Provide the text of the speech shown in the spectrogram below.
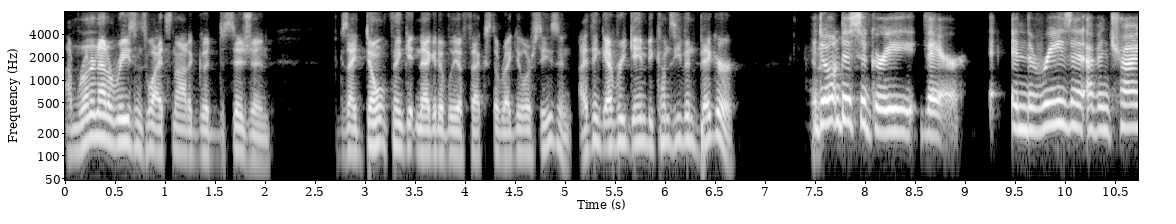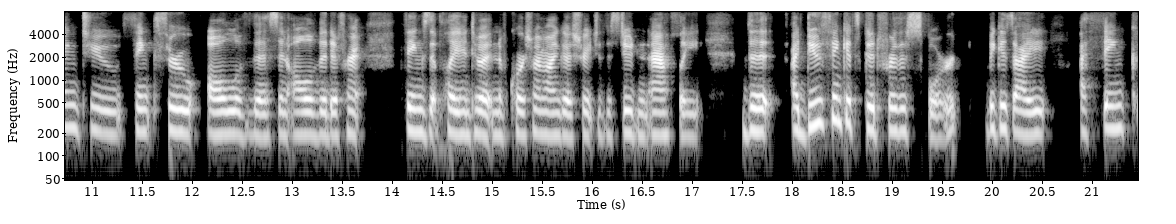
I'm running out of reasons why it's not a good decision because I don't think it negatively affects the regular season. I think every game becomes even bigger. I don't disagree there. And the reason I've been trying to think through all of this and all of the different things that play into it and of course my mind goes straight to the student athlete that i do think it's good for the sport because i i think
